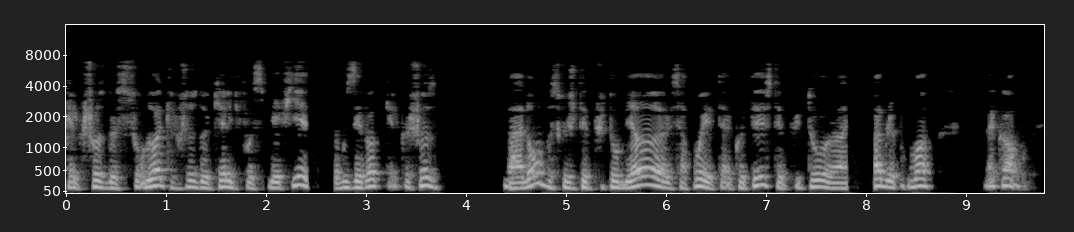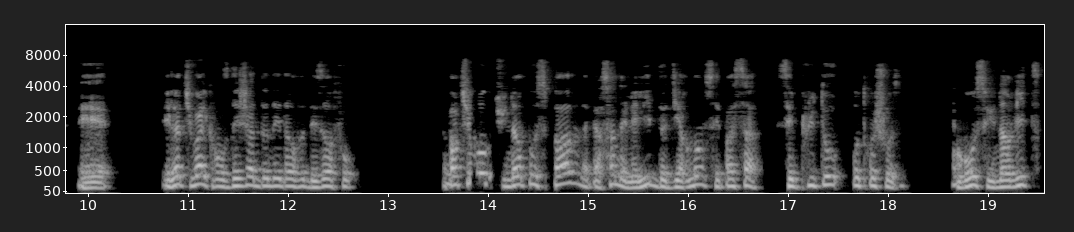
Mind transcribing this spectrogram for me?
quelque chose de sournois, quelque chose de il faut se méfier. Ça vous évoque quelque chose bah non, parce que j'étais plutôt bien, le serpent il était à côté, c'était plutôt euh, agréable pour moi. D'accord. Et, et là, tu vois, elle commence déjà à te donner des infos. À partir du moment où tu n'imposes pas, la personne, elle est libre de dire non, c'est pas ça. C'est plutôt autre chose. En gros, c'est une invite.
